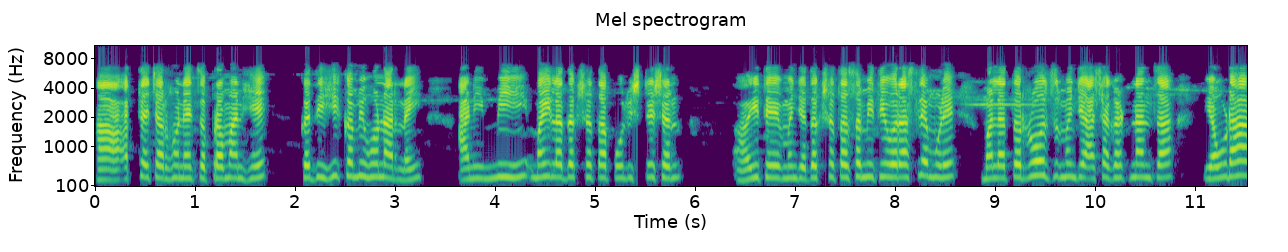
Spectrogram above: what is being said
अत्याचार होण्याचं प्रमाण हे कधीही कमी होणार नाही. आणि मी महिला दक्षता पोलीस स्टेशन इथे म्हणजे दक्षता समितीवर असल्यामुळे मला तर रोज म्हणजे अशा घटनांचा एवढा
